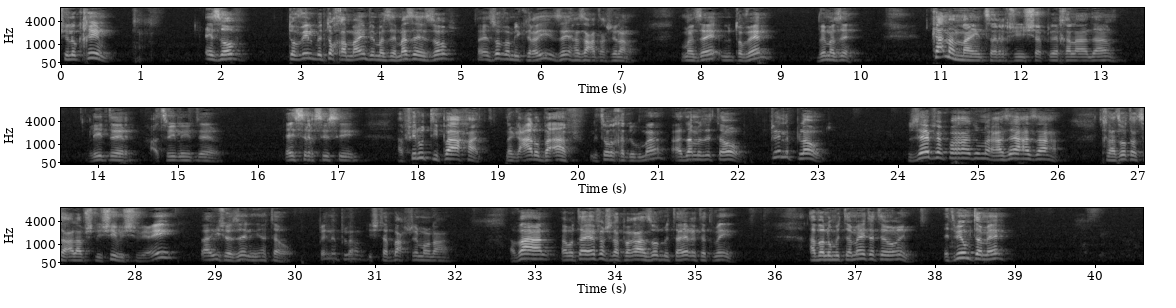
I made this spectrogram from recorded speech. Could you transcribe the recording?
שלוקחים אזוב, תוביל בתוך המים ומזה. מה זה אזוב? האזוב המקראי זה הזעתר שלנו. מה זה? טובל ומזה. כמה מים צריך שישפך על האדם? ליטר, חצי ליטר, עשר סיסי, אפילו טיפה אחת נגעה לו באף, לצורך הדוגמה, האדם הזה טהור. פלא פלאות. זה אפר פרה אדומה, זה ההזעה. צריך לעשות הצעה עליו שלישי ושביעי, והאיש הזה נהיה טהור. פלא פלאות, השתבח שם עולם. אבל, רבותיי, ההפך של הפרה הזאת מתאר את הטמאים. אבל הוא מטמא את הטהורים. את מי הוא מטמא?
